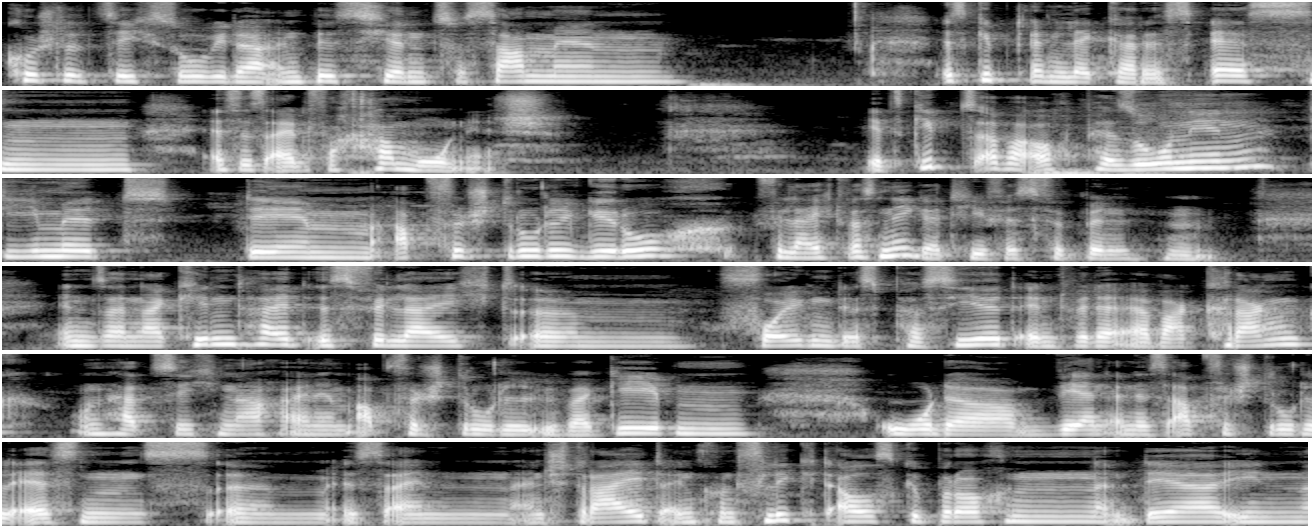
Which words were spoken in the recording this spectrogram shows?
kuschelt sich so wieder ein bisschen zusammen. Es gibt ein leckeres Essen, es ist einfach harmonisch. Jetzt gibt's aber auch Personen, die mit dem Apfelstrudelgeruch vielleicht was Negatives verbinden. In seiner Kindheit ist vielleicht ähm, Folgendes passiert. Entweder er war krank und hat sich nach einem Apfelstrudel übergeben oder während eines Apfelstrudelessens ähm, ist ein, ein Streit, ein Konflikt ausgebrochen, der ihn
